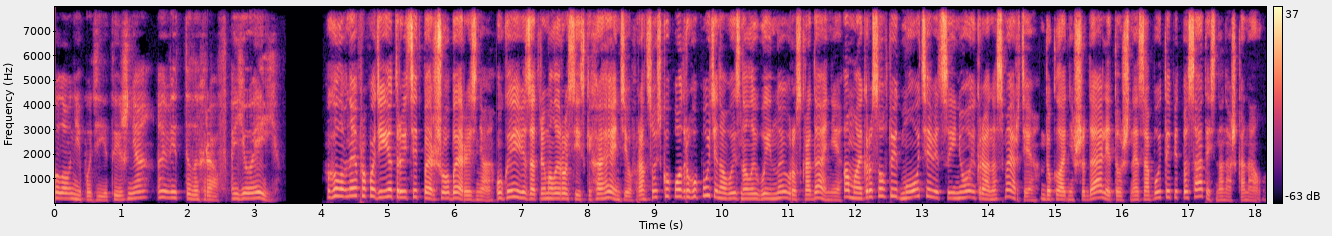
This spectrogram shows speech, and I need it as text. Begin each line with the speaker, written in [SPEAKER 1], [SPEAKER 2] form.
[SPEAKER 1] Головні події тижня від Телеграф UA. Головне про події 31 березня. У Києві затримали російських агентів. Французьку подругу Путіна визнали винною в розкраданні, а Майкрософт відмовиться від синього екрана смерті. Докладніше далі, тож не забудьте підписатись на наш канал.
